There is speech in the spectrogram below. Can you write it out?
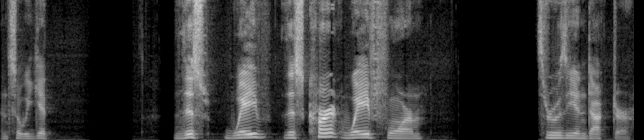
And so we get this wave, this current waveform through the inductor.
